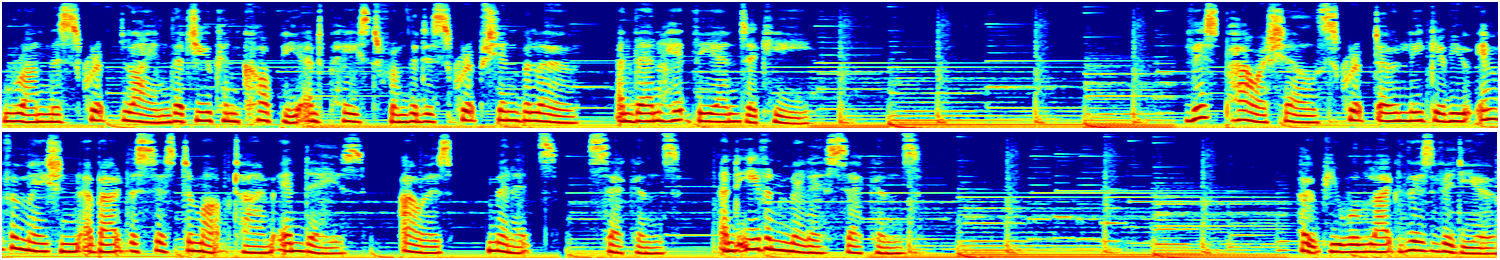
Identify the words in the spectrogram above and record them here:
run the script line that you can copy and paste from the description below, and then hit the Enter key. This PowerShell script only give you information about the system uptime in days, hours, minutes, seconds, and even milliseconds. Hope you will like this video.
